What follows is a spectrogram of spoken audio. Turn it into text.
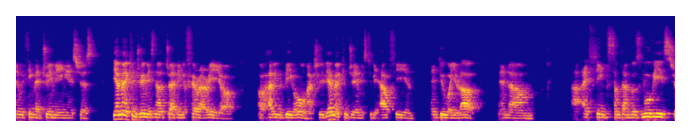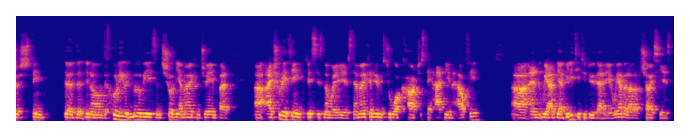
and we think that dreaming is just the American dream is not driving a Ferrari or or having a big home. Actually, the American dream is to be healthy and and do what you love. And um, I think sometimes those movies just think the, the you know the Hollywood movies and show the American dream, but uh, I truly think this is not what it is. The American dream is to work hard to stay happy and healthy, uh, and we have the ability to do that here. We have a lot of choices,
